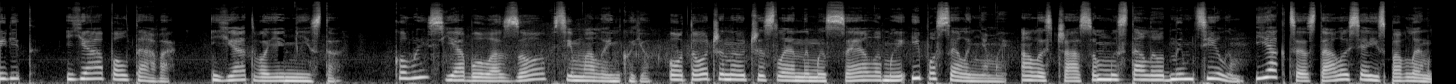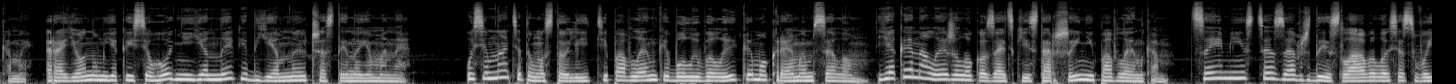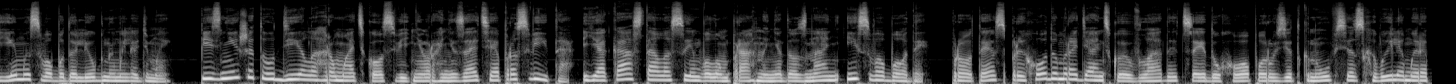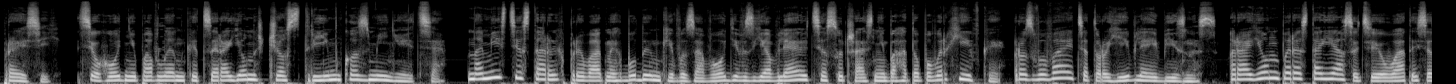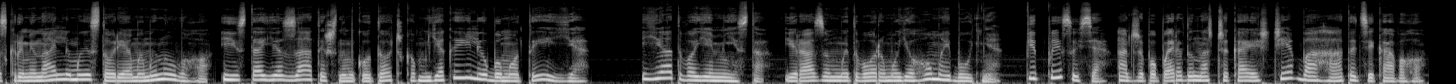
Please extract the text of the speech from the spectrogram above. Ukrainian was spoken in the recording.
Привіт! Я Полтава. Я твоє місто. Колись я була зовсім маленькою, оточеною численними селами і поселеннями, але з часом ми стали одним цілим. Як це сталося із Павленками, районом, який сьогодні є невід'ємною частиною мене. У 17 столітті Павленки були великим окремим селом, яке належало козацькій старшині Павленкам. Це місце завжди славилося своїми свободолюбними людьми. Пізніше тут діяла громадсько освітня організація Просвіта, яка стала символом прагнення до знань і свободи. Проте з приходом радянської влади цей дух опору зіткнувся з хвилями репресій. Сьогодні Павленки це район, що стрімко змінюється. На місці старих приватних будинків і заводів з'являються сучасні багатоповерхівки, розвивається торгівля і бізнес. Район перестає асоціюватися з кримінальними історіями минулого і стає затишним куточком, який любимо ти і я. Я твоє місто, і разом ми творимо його майбутнє. Підписуйся, адже попереду нас чекає ще багато цікавого.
